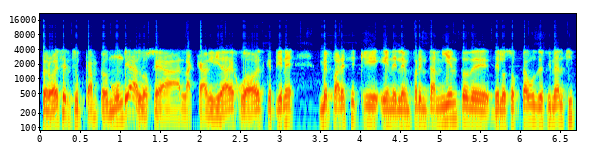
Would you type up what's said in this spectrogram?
pero es el subcampeón mundial, o sea, la calidad de jugadores que tiene, me parece que en el enfrentamiento de, de los octavos de final sí,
